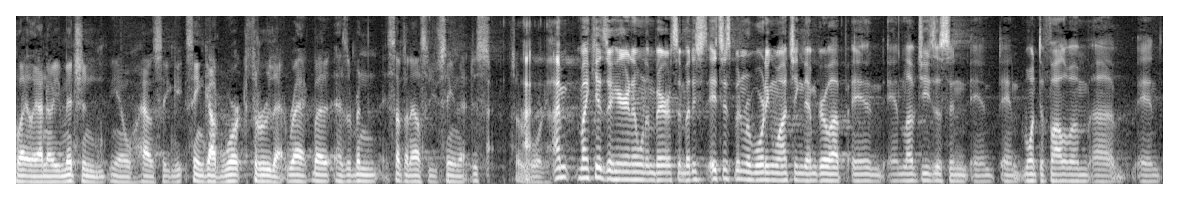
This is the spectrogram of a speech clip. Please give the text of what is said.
lately? I know you mentioned, you know, how seeing, seeing God work through that wreck, but has there been something else that you've seen that just so rewarding? I, my kids are here, and I won't embarrass them, but it's, it's just been rewarding watching them grow up and, and love Jesus and, and, and want to follow Him. Uh, and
